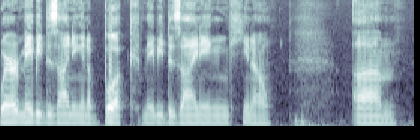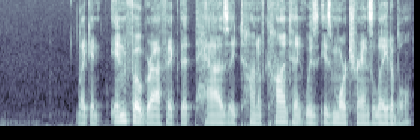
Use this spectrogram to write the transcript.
where maybe designing in a book, maybe designing, you know, um, like an infographic that has a ton of content was is more translatable.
